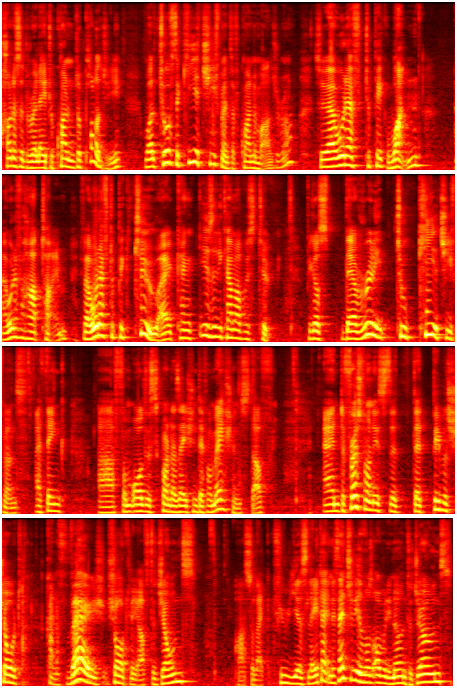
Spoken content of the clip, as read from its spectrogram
how does it relate to quantum topology? Well, two of the key achievements of quantum algebra. So if I would have to pick one, I would have a hard time. If I would have to pick two, I can easily come up with two because there are really two key achievements, I think, uh, from all this quantization deformation stuff. And the first one is that, that people showed kind of very sh shortly after Jones, uh, so like a few years later, and essentially it was already known to Jones.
